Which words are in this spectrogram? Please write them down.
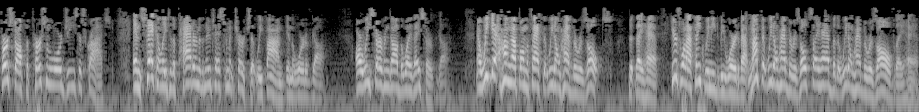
first off, the person of the Lord Jesus Christ. And secondly, to the pattern of the New Testament church that we find in the Word of God. Are we serving God the way they served God? Now, we get hung up on the fact that we don't have the results that they have. Here's what I think we need to be worried about. Not that we don't have the results they have, but that we don't have the resolve they have.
